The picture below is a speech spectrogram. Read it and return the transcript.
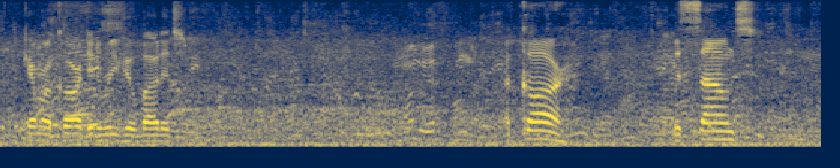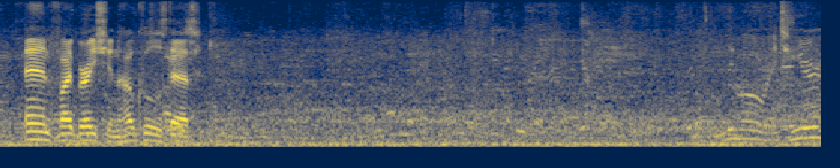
the camera car, did a review about it. A car with sound and vibration. How cool is that? Limo right here.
